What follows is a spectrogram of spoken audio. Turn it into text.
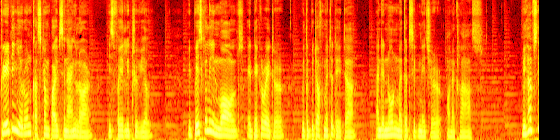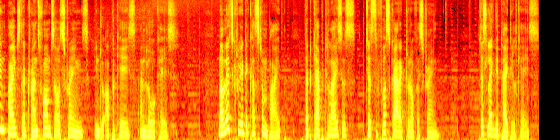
Creating your own custom pipes in Angular is fairly trivial. It basically involves a decorator with a bit of metadata and a known method signature on a class. We have seen pipes that transforms our strings into uppercase and lowercase. Now let's create a custom pipe that capitalizes just the first character of a string, just like the title case.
